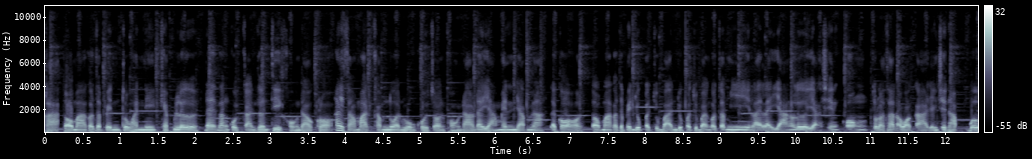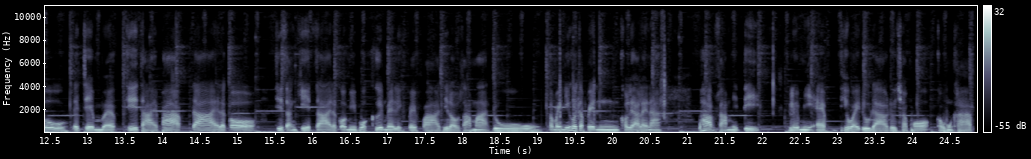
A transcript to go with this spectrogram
ขระต่อมาก็จะเป็นโจฮันนีแคปเลอร์ได้ตั้งกฎการเคลื่อนที่ของดาวเคราะห์ให้สามารถคำนวณวงโคจรของดาวได้อย่างแม่นยำนะแล้วก็ต่อมาก็จะเป็นยุคปัจจุบัน ยุคปัจจุบันก็จะมีหลาย ๆ อย่างเลย อย่างเช่นกล้องโทรทัศน์อวกาศ อย่างเช่นฮับเบิลและเจมส์เว็บที่ถ่ายภาพได้แล้วก็ที่สังเกตได้ แล้วก็มีพวกคลื่นแม่เหล็กไฟฟ้าที่เราสามารถดู สมัยนี้ก็จะเป็นเขาเรียกอะไรนะ ภาพ 3 มิติ หรือมีแอปที่ไว้ดูดาวโดยเฉพาะขอบคุณครับ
